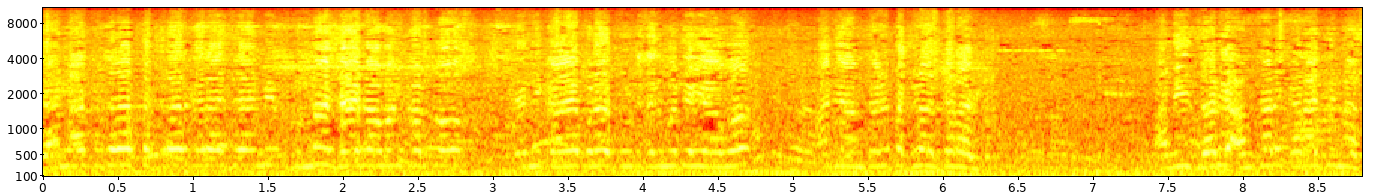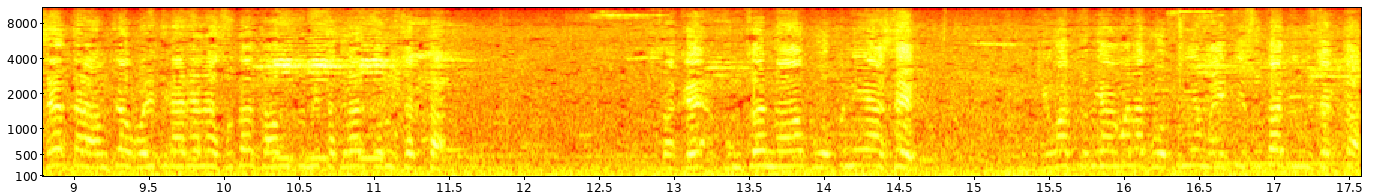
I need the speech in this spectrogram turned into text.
त्यांना कुठे तक्रार करायची आहे. मी पुन्हा जाहीर आवाहन करतो. त्यांनी काळेपडा पोलिसांमध्ये यावं आणि आमच्याकडे तक्रार करावी. आणि जरी आमच्याकडे करायची नसेल तर आमच्या वरिष्ठ कार्यालयात सुद्धा जाऊन तुम्ही तक्रार करू शकता. सगळे तुमचं नाव गोपनीय असेल किंवा तुम्ही आम्हाला गोपनीय माहिती सुद्धा देऊ शकता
